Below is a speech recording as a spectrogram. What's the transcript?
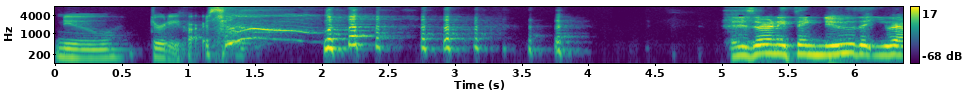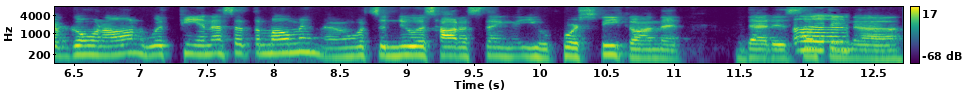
new dirty cars. Is there anything new that you have going on with PNS at the moment? I mean, what's the newest, hottest thing that you, of course, speak on that that is something? uh,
